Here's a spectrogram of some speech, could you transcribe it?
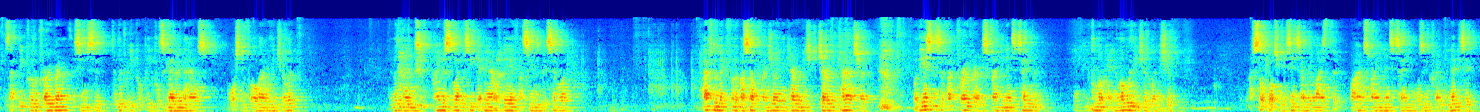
There's that Big Brother program that seems to deliberately put people together in the house and watch them fall out with each other. Another one's I'm a celebrity, get me out of here. That seems a bit similar. I often make fun of myself for enjoying the Jeremy Kyle show. But the essence of that program is finding entertainment in people not getting along with each other when they should. I've stopped watching it since I realised that what I was finding entertaining was incredibly negative.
